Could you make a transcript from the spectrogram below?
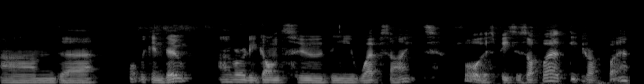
And uh, what we can do, I've already gone to the website for this piece of software, Decrapifier.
